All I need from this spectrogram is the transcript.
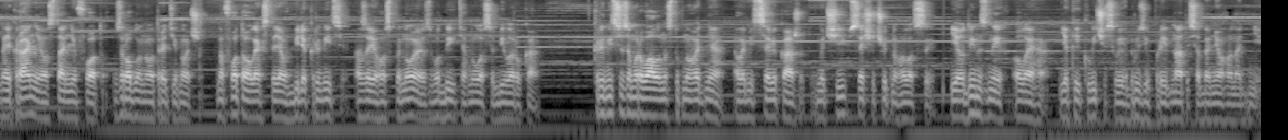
На екрані останнє фото, зроблено о третій ночі. На фото Олег стояв біля криниці, а за його спиною з води тягнулася біла рука. Криницю замурувало наступного дня, але місцеві кажуть, вночі все ще чутно голоси. І один з них Олега, який кличе своїх друзів приєднатися до нього на дні.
